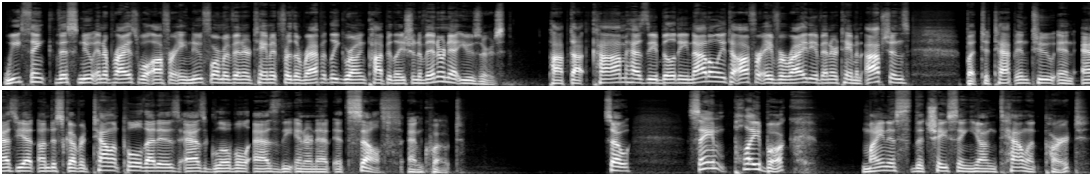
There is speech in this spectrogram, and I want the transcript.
we think this new enterprise will offer a new form of entertainment for the rapidly growing population of internet users. Pop.com has the ability not only to offer a variety of entertainment options, but to tap into an as yet undiscovered talent pool that is as global as the internet itself, end quote. So, same playbook, minus the chasing young talent part.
